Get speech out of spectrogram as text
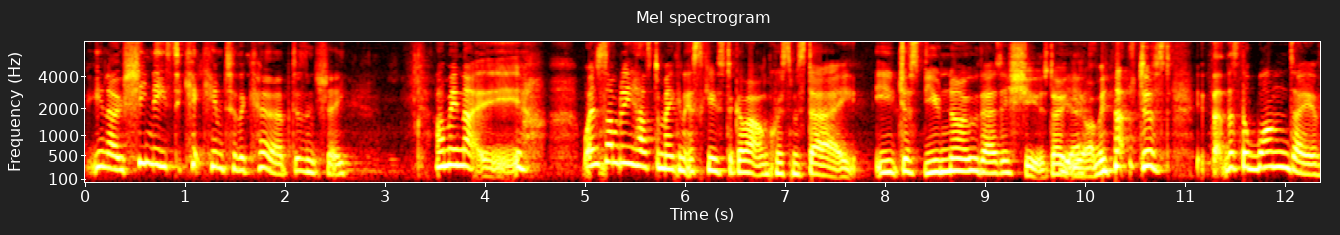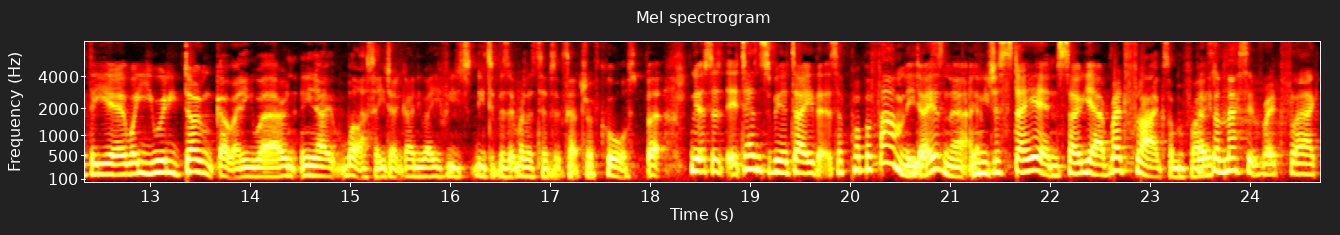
you know, she needs to kick him to the curb, doesn't she? I mean, that, when somebody has to make an excuse to go out on Christmas Day, you just you know there's issues, don't yes. you? I mean, that's just that, that's the one day of the year where you really don't go anywhere, and you know, well, I say you don't go anywhere if you need to visit relatives, etc. Of course, but you know, a, it tends to be a day that's a proper family yes. day, isn't it? And yeah. you just stay in. So yeah, red flags. I'm afraid that's a massive red flag.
